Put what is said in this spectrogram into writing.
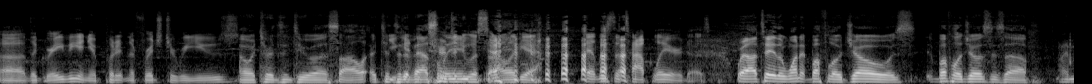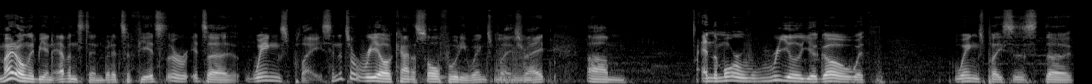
uh, the gravy and you put it in the fridge to reuse, Oh, it turns into a solid. It turns you into get, Vaseline. It turns into a solid. Yeah, at least the top layer does. Well, I'll tell you the one at Buffalo Joe's. Buffalo Joe's is a. It might only be in Evanston, but it's a few- it's the it's a wings place, and it's a real kind of soul foodie wings place, Mm-hmm. right? Um, and the more real you go with wings places, the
